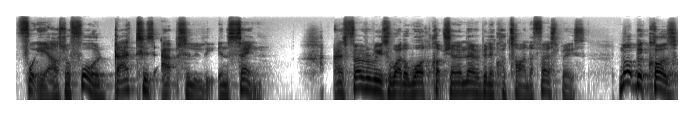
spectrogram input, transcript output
48 hours before. That is absolutely insane. And it's further reason why the World Cup should have never been in Qatar in the first place. Not because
